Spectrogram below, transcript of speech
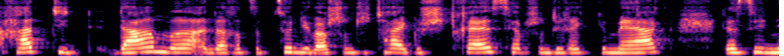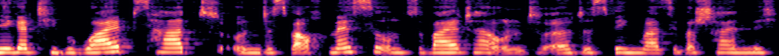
hat die Dame an der Rezeption die war schon total gestresst. Ich habe schon direkt gemerkt, dass sie negative Vibes hat und es war auch Messe und so weiter und, äh, deswegen war sie wahrscheinlich,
